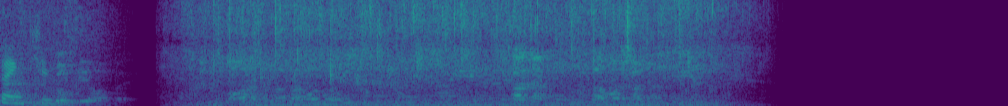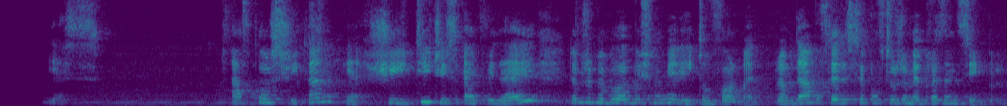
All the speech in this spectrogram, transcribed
Thank you. Thank you. Of course she can. Yeah, she teaches every day. Dobrze by było, jakbyśmy mieli tą formę, prawda? Bo wtedy sobie powtórzymy present simple.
